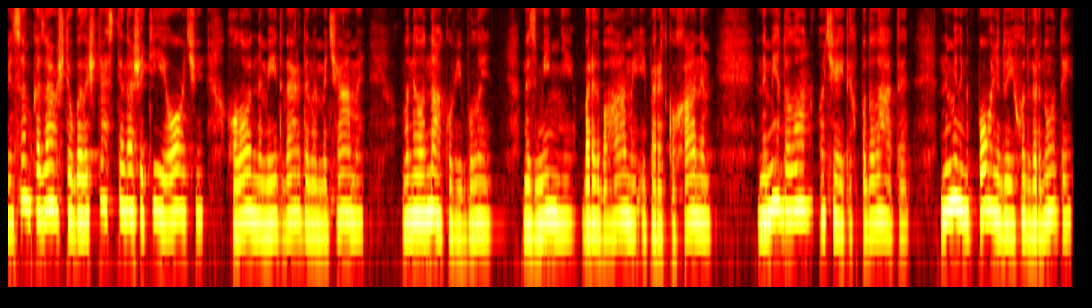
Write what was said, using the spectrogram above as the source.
Він сам казав, що вбили щастя наші ті очі, холодними і твердими мечами. Вони однакові були, незмінні перед богами і перед коханим. Не міг долон очей тих подолати, не міг він погляду їх одвернути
